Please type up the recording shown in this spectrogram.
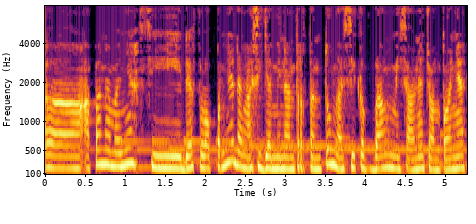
uh, apa namanya si developernya ada ngasih jaminan tertentu nggak sih ke bank misalnya contohnya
